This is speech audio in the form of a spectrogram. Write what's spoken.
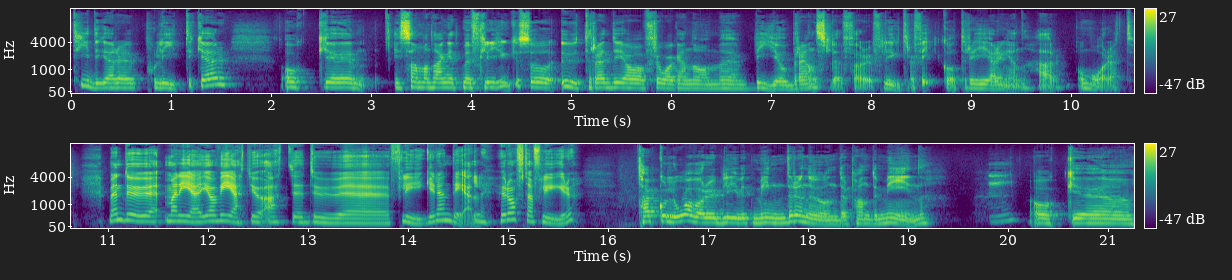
tidigare politiker och eh, i sammanhanget med flyg så utredde jag frågan om eh, biobränsle för flygtrafik åt regeringen här om året. Men du, Maria, jag vet ju att du eh, flyger en del. Hur ofta flyger du? Tack och lov har det blivit mindre nu under pandemin. Mm. Och eh,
